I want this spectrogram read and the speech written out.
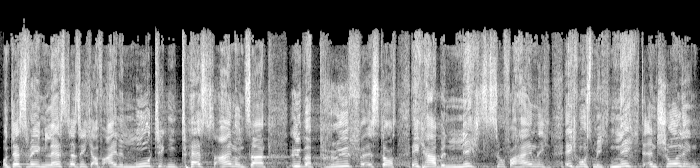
Und deswegen lässt er sich auf einen mutigen Test ein und sagt, überprüfe es doch. Ich habe nichts zu verheimlichen. Ich muss mich nicht entschuldigen.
